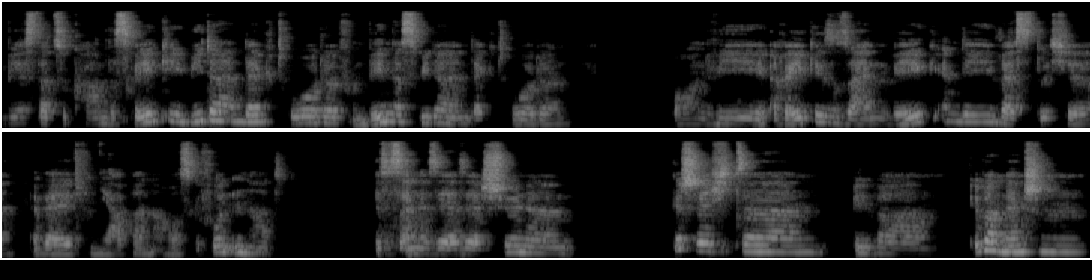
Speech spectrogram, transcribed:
wie es dazu kam, dass Reiki wiederentdeckt wurde, von wem das wiederentdeckt wurde und wie Reiki so seinen Weg in die westliche Welt von Japan aus gefunden hat. Es ist eine sehr, sehr schöne Geschichte über, über Menschen,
